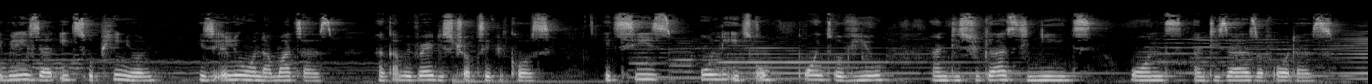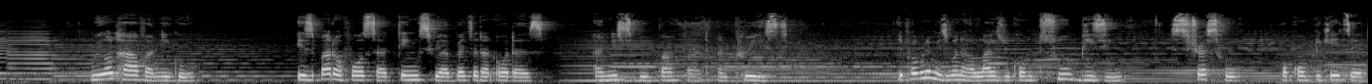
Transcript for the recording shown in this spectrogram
It believes that its opinion is the only one that matters and can be very destructive because it sees only its own point of view and disregards the needs, wants, and desires of others. We all have an ego. It's part of us that thinks we are better than others and needs to be pampered and praised. The problem is when our lives become too busy, stressful, or complicated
